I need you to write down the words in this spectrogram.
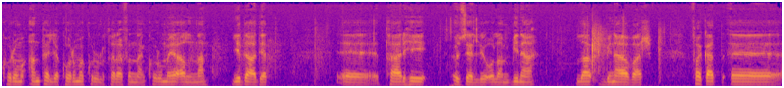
koruma, Antalya Koruma Kurulu tarafından korumaya alınan 7 adet e, tarihi özelliği olan bina la, bina var. Fakat e,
